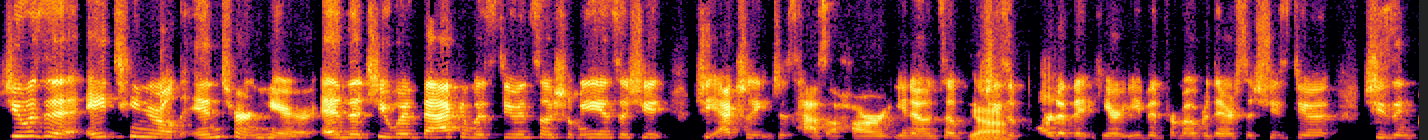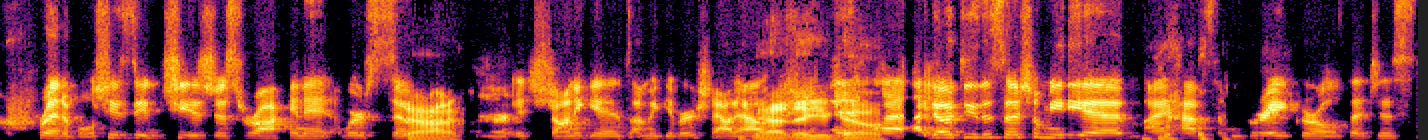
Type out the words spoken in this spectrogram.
she was an 18 year old intern here and that she went back and was doing social media and so she she actually just has a heart you know and so yeah. she's a part of it here even from over there. So she's doing she's incredible. She's doing she is just rocking it. We're so yeah. proud of her. It's shawnee gibbs. I'm gonna give her a shout out. Yeah there you and, go. uh, i don't do the social media. I yeah. have some great girls that just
